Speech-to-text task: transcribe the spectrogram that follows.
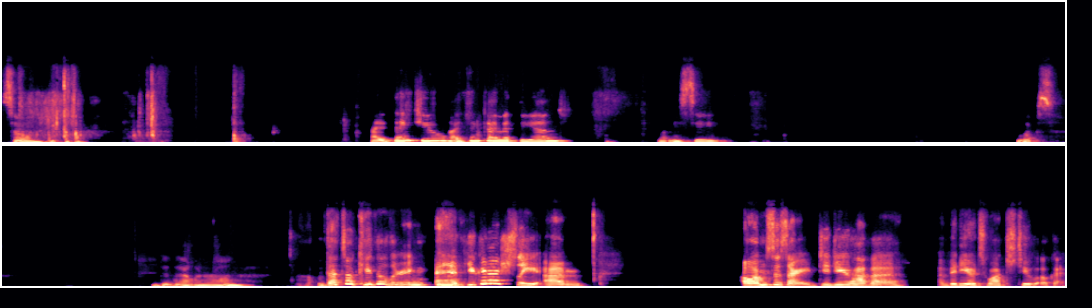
So I thank you. I think I'm at the end. Let me see. Whoops. I did that one wrong. That's okay though, Laraine. If you can actually, um, oh, I'm so sorry. Did you have a, a video to watch too? Okay.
